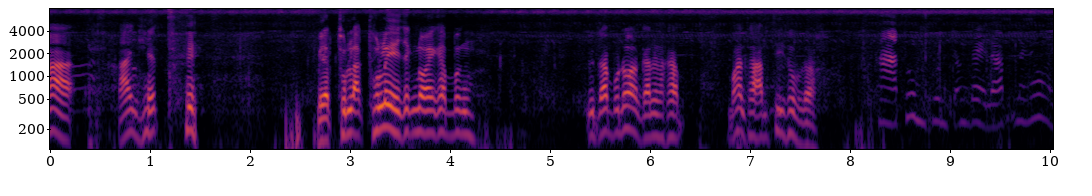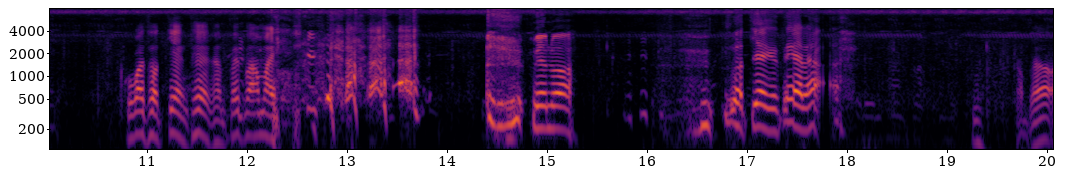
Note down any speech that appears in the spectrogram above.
มาหาเห็ด แบบทุลักทุเลจักหน่อยครับเบิ่งอึดรับบุนอนกันแล้วครับบ้านสามที่ทุ่มแล้วหาทุ่มคุณจังได้รับแน่นอนกูว่าสอดแจ้งแท้ครับไปปลาใหม่เมียนบ่สอดแจ้งแท้แล้วกลับแล้ว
